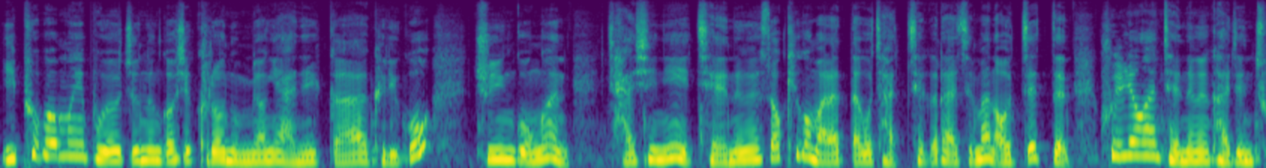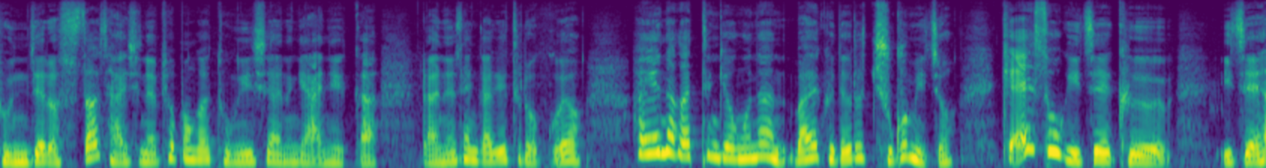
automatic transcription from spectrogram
이 표범이 보여주는 것이 그런 운명이 아닐까. 그리고 주인공은 자신이 재능을 썩히고 말았다고 자책을 하지만 어쨌든 훌륭한 재능을 가진 존재로서 자신을 표범과 동일시하는 게 아닐까라는 생각이 들었고요. 하이에나 같은 경우는 말 그대로 죽음이죠. 계속 이제 그 이제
